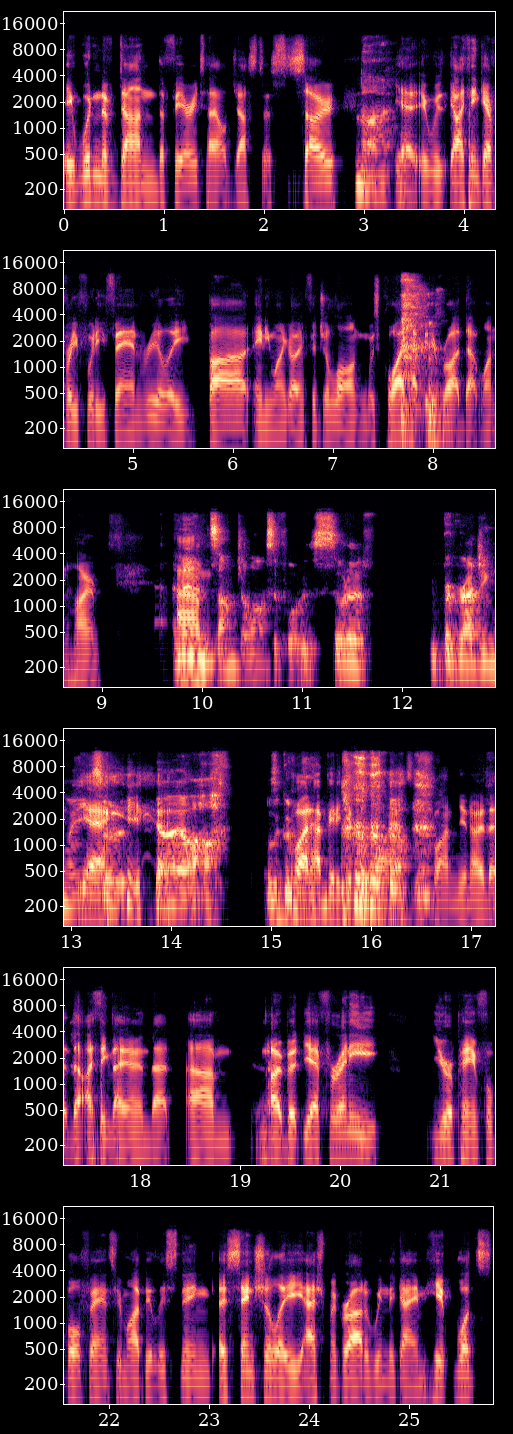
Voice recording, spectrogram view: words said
it wouldn't have done the fairy tale justice. So no, yeah, it was. I think every footy fan really, bar anyone going for Geelong, was quite happy to ride that one home. And then um, some Geelong supporters sort of begrudgingly yeah, sort of yeah. go, oh, it was a good quite one. happy to give the Lions this one. You know that, that I think they earned that. Um, yeah. No, but yeah, for any European football fans who might be listening, essentially Ash McGrath to win the game hit what's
